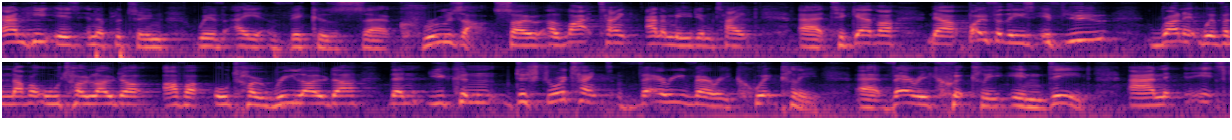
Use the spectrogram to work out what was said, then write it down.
and he is in a platoon with a Vickers uh, cruiser. So a light tank and a medium tank uh, together. Now, both of these, if you run it with another auto loader, other auto reloader, then you can destroy tanks very, very quickly, uh, very quickly indeed. And it's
